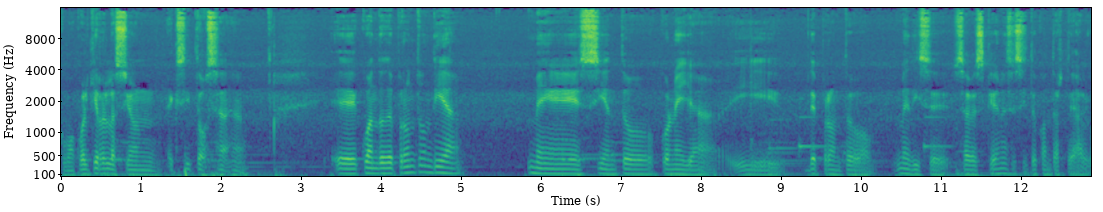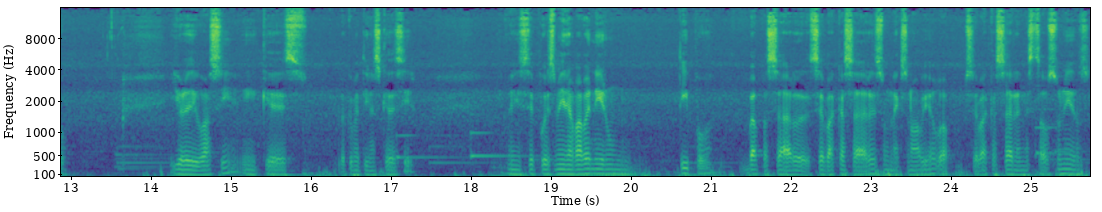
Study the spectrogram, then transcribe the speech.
como cualquier relación exitosa. Eh, cuando de pronto un día me siento con ella y de pronto me dice, ¿sabes qué? Necesito contarte algo. Y yo le digo, así, ah, ¿y qué es lo que me tienes que decir? me dice, pues mira, va a venir un tipo va a pasar, se va a casar, es un exnovio, se va a casar en Estados Unidos.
